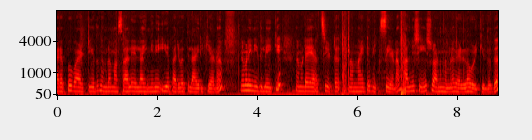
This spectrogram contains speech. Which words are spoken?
അരപ്പ് വഴറ്റിയത് നമ്മുടെ മസാലയെല്ലാം ഇങ്ങനെ ഈ പരുവത്തിലായിരിക്കുകയാണ്. നമ്മളിനി ഇതിലേക്ക് നമ്മുടെ ഇറച്ചി ഇട്ട് നന്നായിട്ട് മിക്സ് ചെയ്യണം. അതിന് ശേഷമാണ് നമ്മൾ വെള്ളം ഒഴിക്കുന്നത്.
